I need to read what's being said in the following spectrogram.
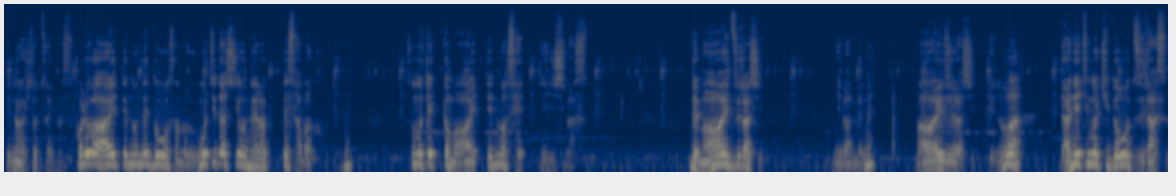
っていうのが一つあります。これは相手のね、動作の動き出しを狙って裁くことね。その結果、間合いっていうのは接近します。で、間合いずらし。2番目ね。間合いずらしっていうのは、打撃の軌道をずらす。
